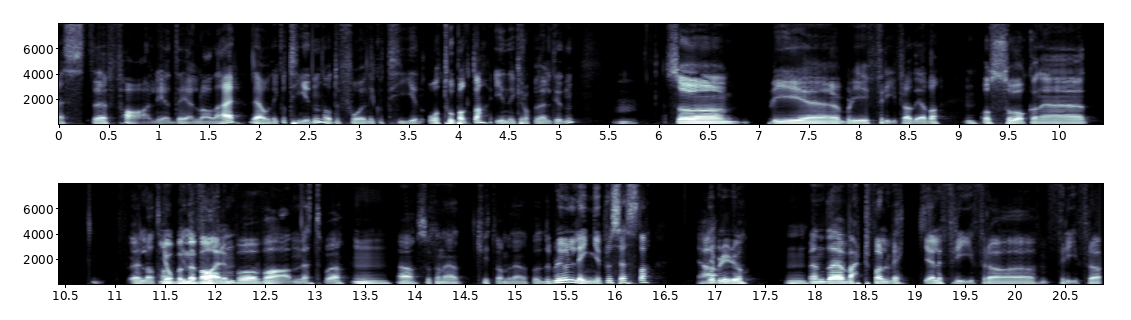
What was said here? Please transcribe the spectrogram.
mest, eh, farlige delen av det her. Det er jo nikotinen. At du får nikotin og tobakk da, inn i kroppen hele tiden. Mm. Så bli, eh, bli fri fra det, da. Og så kan jeg la Jobbe med tankene vare på vanen etterpå. Ja. Mm. ja, Så kan jeg kvitte meg med den etterpå. Det blir jo en lengre prosess, da. Ja. Det blir det jo. Mm. Men det er i hvert fall vekk, eller fri fra, fri fra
